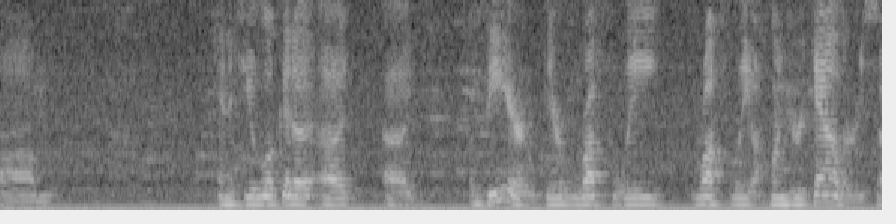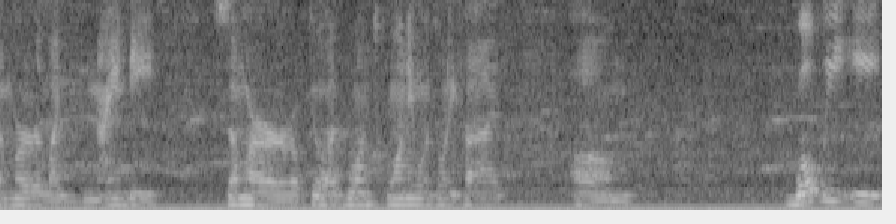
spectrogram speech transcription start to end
Um, and if you look at a, a, a, a beer, they're roughly roughly 100 calories. Some are like 90, some are up to like 120, 125. Um, what we eat,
